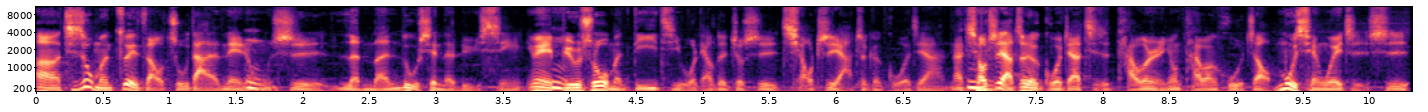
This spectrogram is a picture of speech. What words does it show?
呃，其实我们最早主打的内容是冷门路线的旅行，嗯、因为比如说我们第一集我聊的就是乔治亚这个国家，嗯、那乔治亚这个国家其实台湾人用台湾护照，目前为止是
